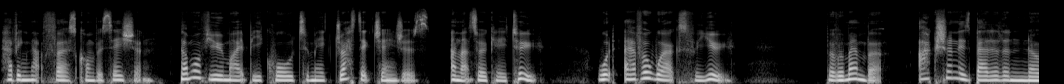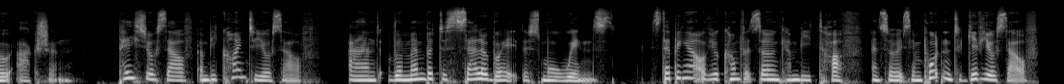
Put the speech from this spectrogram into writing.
having that first conversation. Some of you might be called to make drastic changes, and that's okay too. Whatever works for you. But remember, action is better than no action. Pace yourself and be kind to yourself. And remember to celebrate the small wins. Stepping out of your comfort zone can be tough. And so it's important to give yourself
